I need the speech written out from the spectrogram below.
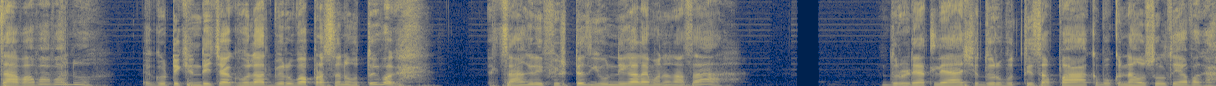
जावा बाबानो गुटी खिंडीच्या घोलात बिरुबा प्रसन्न होतोय बघा. चांगली फिष्टच घेऊन निघालाय म्हणून असा. दुरड्यातल्या शिदूरबुत्तीचा पाक बुकना उसुलतो या बघा.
